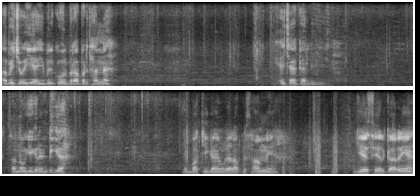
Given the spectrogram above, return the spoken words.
अभी चोई है, ये बिल्कुल बराबर थान है। ये चेक कर लीजिए। थानों की गारंटी है। ये बाकी गाय वगैरह आपके सामने हैं। ये सेल कर रहे हैं।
